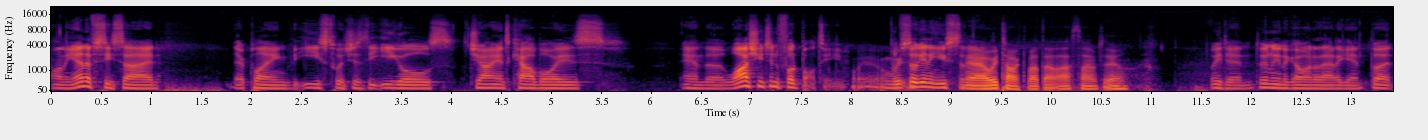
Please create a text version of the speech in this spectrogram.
on the NFC side, they're playing the East, which is the Eagles, Giants, Cowboys, and the Washington football team. We, I'm still getting used to that. yeah, we talked about that last time too. We did. We don't need to go into that again. But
